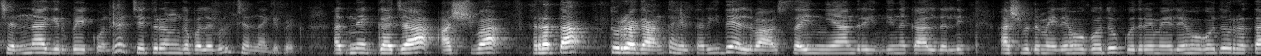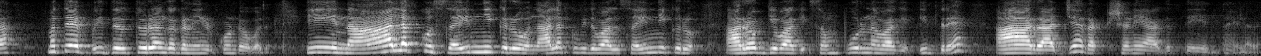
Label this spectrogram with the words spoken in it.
ಚೆನ್ನಾಗಿರ್ಬೇಕು ಅಂದ್ರೆ ಚತುರಂಗ ಬಲಗಳು ಚೆನ್ನಾಗಿರ್ಬೇಕು. ಅದನ್ನೇ ಗಜ, ಅಶ್ವ, ರಥ, ತುರಗ ಅಂತ ಹೇಳ್ತಾರೆ. ಇದೇ ಅಲ್ವಾ? ಸೈನ್ಯ ಅಂದ್ರೆ ಹಿಂದಿನ ಕಾಲದಲ್ಲಿ ಅಶ್ವದ ಮೇಲೆ ಹೋಗೋದು, ಕುದುರೆ ಮೇಲೆ ಹೋಗೋದು, ರಥ ಮತ್ತೆ ಇದು ತುರಂಗಗಳನ್ನ ಹಿಡ್ಕೊಂಡು ಹೋಗೋದು. ಈ ನಾಲ್ಕು ಸೈನಿಕರು, ನಾಲ್ಕು ವಿಧವಾದ ಸೈನಿಕರು ಆರೋಗ್ಯವಾಗಿ ಸಂಪೂರ್ಣವಾಗಿ ಇದ್ರೆ ಆ ರಾಜ್ಯ ರಕ್ಷಣೆ ಆಗುತ್ತೆ ಅಂತ ಹೇಳೋದು.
